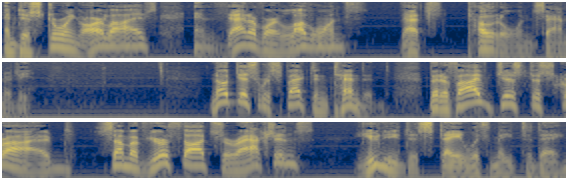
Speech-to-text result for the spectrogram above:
And destroying our lives and that of our loved ones, that's total insanity. No disrespect intended, but if I've just described some of your thoughts or actions, you need to stay with me today.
